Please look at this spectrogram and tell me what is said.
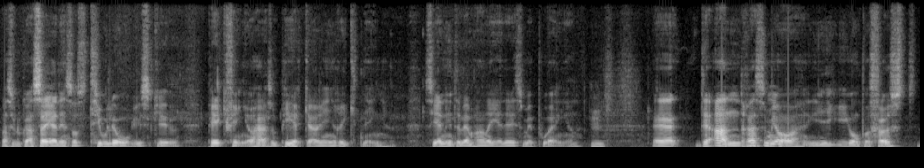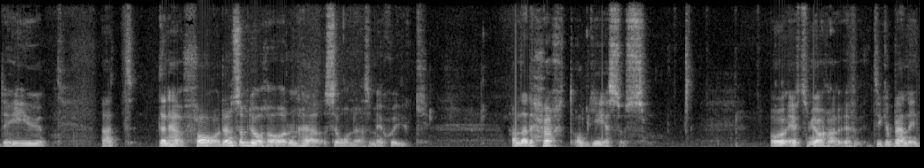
man skulle kunna säga det är en sorts teologisk eh, pekfinger här som pekar i en riktning. Ser ni inte vem han är? Det är det som är poängen. Mm. Eh, det andra som jag gick igång på först, det är ju att den här fadern som då har den här sonen som är sjuk. Han hade hört om Jesus. Och eftersom jag har, tycker ibland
